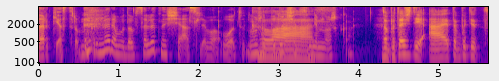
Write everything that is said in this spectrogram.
С оркестром, например, я буду абсолютно счастлива. Вот, нужно подучиться немножко. Но подожди, а это будет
